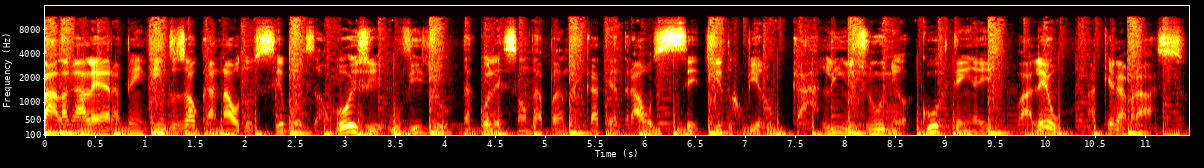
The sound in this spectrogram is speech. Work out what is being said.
Fala galera, bem-vindos ao canal do Cebozão. Hoje o vídeo da coleção da banda Catedral cedido pelo Carlinhos Júnior. Curtem aí, valeu, aquele abraço.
